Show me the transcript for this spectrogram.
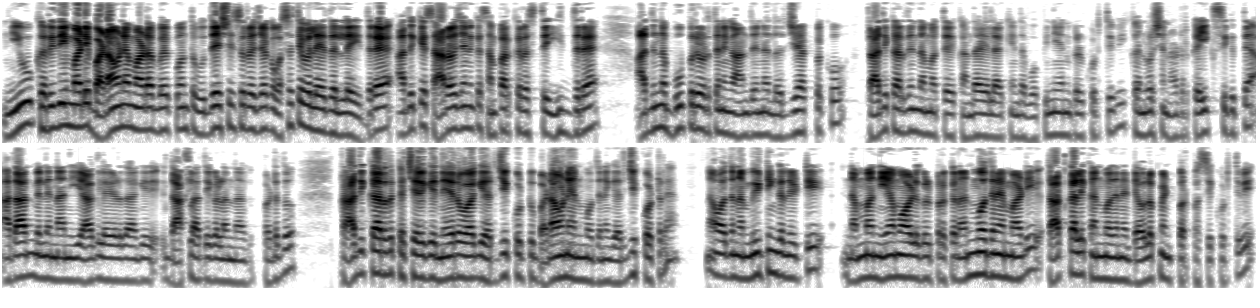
ನೀವು ಖರೀದಿ ಮಾಡಿ ಬಡಾವಣೆ ಮಾಡಬೇಕು ಅಂತ ಉದ್ದೇಶಿಸಿರೋ ಜಾಗ ವಸತಿ ವಲಯದಲ್ಲೇ ಇದ್ರೆ, ಅದಕ್ಕೆ ಸಾರ್ವಜನಿಕ ಸಂಪರ್ಕ ರಸ್ತೆ ಇದ್ರೆ, ಅದನ್ನ ಭೂ ಪರಿವರ್ತನೆಗೆ ಆನ್ಲೈನಲ್ಲಿ ಅರ್ಜಿ ಹಾಕಬೇಕು. ಪ್ರಾಧಿಕಾರದಿಂದ ಮತ್ತೆ ಕಂದಾಯ ಇಲಾಖೆಯಿಂದ ಒಪಿನಿಯನ್ಗಳು ಕೊಡ್ತೀವಿ. ಕನ್ವರ್ಷನ್ ಆರ್ಡರ್ ಕೈಗೆ ಸಿಗುತ್ತೆ. ಅದಾದ್ಮೇಲೆ ನಾನು ಈಗಾಗಲೇ ಹೇಳಿದಾಗೆ ದಾಖಲಾತಿಗಳನ್ನು ಪಡೆದು, ಪ್ರಾಧಿಕಾರದ ಕಚೇರಿಗೆ ನೇರವಾಗಿ ಅರ್ಜಿ ಕೊಟ್ಟು ಬಡಾವಣೆ ಅನುಮೋದನೆಗೆ ಅರ್ಜಿ ಕೊಟ್ಟರೆ ನಾವು ಅದನ್ನ ಮೀಟಿಂಗ್ ಅಲ್ಲಿ ಇಟ್ಟು ನಮ್ಮ ನಿಯಮಾವಳಿಗಳ ಪ್ರಕಾರ ಅನುಮೋದನೆ ಮಾಡಿ, ತಾತ್ಕಾಲಿಕ ಅನುಮೋದನೆ ಡೆವಲಪ್ಮೆಂಟ್ ಪರ್ಪಸ್ ಕೊಡ್ತೀವಿ.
